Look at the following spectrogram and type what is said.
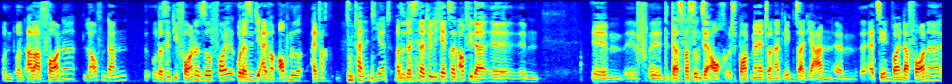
und, und aber vorne laufen dann oder sind die vorne so voll oder sind die einfach auch nur einfach zu talentiert? Also das ist natürlich jetzt dann auch wieder äh, ähm, ähm, äh, das, was uns ja auch Sportmanager und Athleten seit Jahren ähm, erzählen wollen. Da vorne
